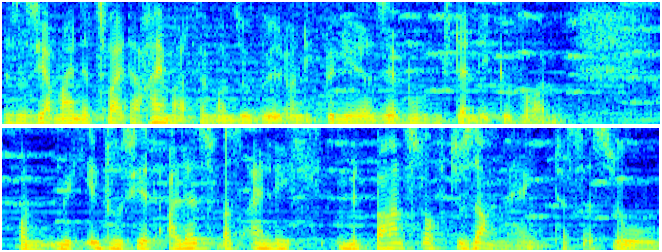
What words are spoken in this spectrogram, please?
Es ist ja meine zweite Heimat, wenn man so will, und ich bin hier sehr bodenständig geworden. Und mich interessiert alles, was eigentlich mit Barnsdorf zusammenhängt. Das ist so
